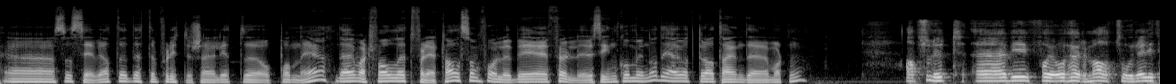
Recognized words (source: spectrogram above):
eh, så ser vi at dette flytter seg litt opp og ned. Det er i hvert fall et flertall som foreløpig følger sin kommune, og det er jo et bra tegn det, Morten? Absolutt. Eh, vi får jo høre med Alf Tore litt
